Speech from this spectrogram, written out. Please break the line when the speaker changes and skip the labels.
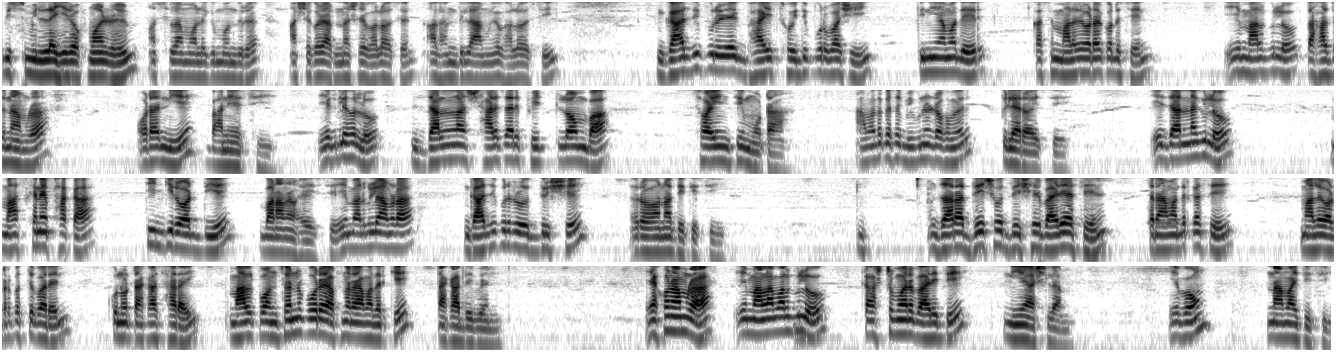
বিসমিল্লাহি রহমান রহিম। আসসালামু আলাইকুম বন্ধুরা, আশা করি আপনার সবাই ভালো আছেন। আলহামদুলিল্লাহ, আমিও ভালো আছি। গাজীপুরের এক ভাই সৌদি প্রবাসী, তিনি আমাদের কাছে মালের অর্ডার করেছেন। এই মালগুলো তাহার জন্য আমরা অর্ডার নিয়ে বানিয়েছি। এগুলি হলো জানলা সাড়ে চার ফিট লম্বা, ছয় ইঞ্চি মোটা। আমাদের কাছে বিভিন্ন রকমের পিলার রয়েছে। এই জানলাগুলো মাঝখানে ফাঁকা তিনটি রড দিয়ে বানানো হয়েছে। এই মালগুলো আমরা গাজীপুরের উদ্দেশ্যে রওনা দিতেছি। যারা দেশ ও দেশের বাইরে আছেন, তারা আমাদের কাছে মালে অর্ডার করতে পারেন। কোনো টাকা ছাড়াই মাল পৌঁছানোর পরে আপনারা আমাদেরকে টাকা দেবেন। এখন আমরা এই মালামালগুলো কাস্টমারের বাড়িতে নিয়ে আসলাম এবং নামাইতেছি।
